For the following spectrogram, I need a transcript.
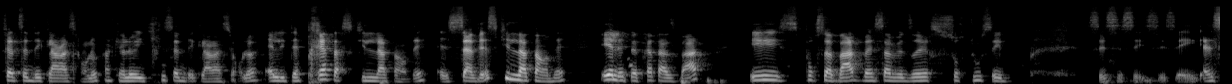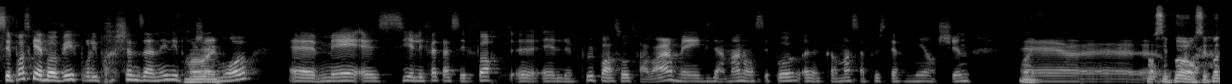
fait cette déclaration-là, quand elle a écrit cette déclaration-là. Elle était prête à ce qu'il l'attendait. Elle savait ce qu'il l'attendait et elle était prête à se battre. Et pour se battre, ben, ça veut dire surtout, c'est. Elle ne sait pas ce qu'elle va vivre pour les prochaines années, les prochains mois. mais si elle est faite assez forte, elle peut passer au travers. Mais évidemment, on ne sait pas comment ça peut se terminer en Chine. Euh, on ne sait pas, sait pas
